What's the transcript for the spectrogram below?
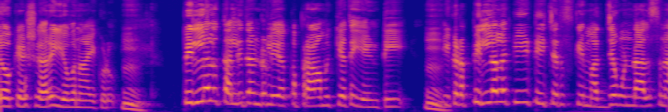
లోకేష్ గారు యువ నాయకుడు. పిల్లల తల్లిదండ్రుల యొక్క ప్రాముఖ్యత ఏంటి? ఇక్కడ పిల్లలకి టీచర్స్కి మధ్య ఉండాల్సిన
